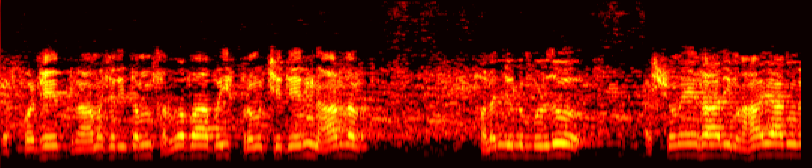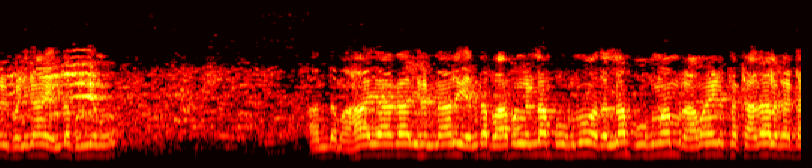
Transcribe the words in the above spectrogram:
எப்படேத் ராமச்சரித்தம் சர்வபாபை பிரமுச்சியத்தேன்னு நாரதர் பலஞ்சொல்லும் பொழுது அஸ்வமேதாதி மகாயாகங்கள் பண்ணினா எந்த புண்ணியமோ? அந்த மகாயாகாதிகள்னால எந்த பாபங்கள்லாம் போகுமோ அதெல்லாம் போகுமாம் ராமாயணத்தை காதால காட்ட.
